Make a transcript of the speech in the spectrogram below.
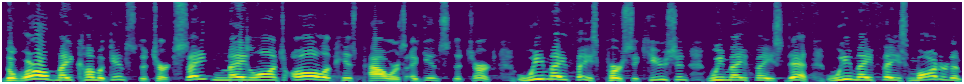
The world may come against the church. Satan may launch all of his powers against the church. We may face persecution. We may face death. We may face martyrdom.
